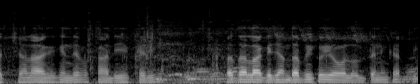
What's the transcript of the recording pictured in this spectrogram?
ਬੱਚਾ ਲਾ ਕੇ ਕਹਿੰਦੇ ਵਿਖਾ ਦੀ ਇੱਕ ਵਾਰੀ। ਪਤਾ ਲੱਗ ਜਾਂਦਾ ਵੀ ਕੋਈ ਔਲ ਉਲ ਤਾਂ ਨਹੀਂ ਕਰਦੀ।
